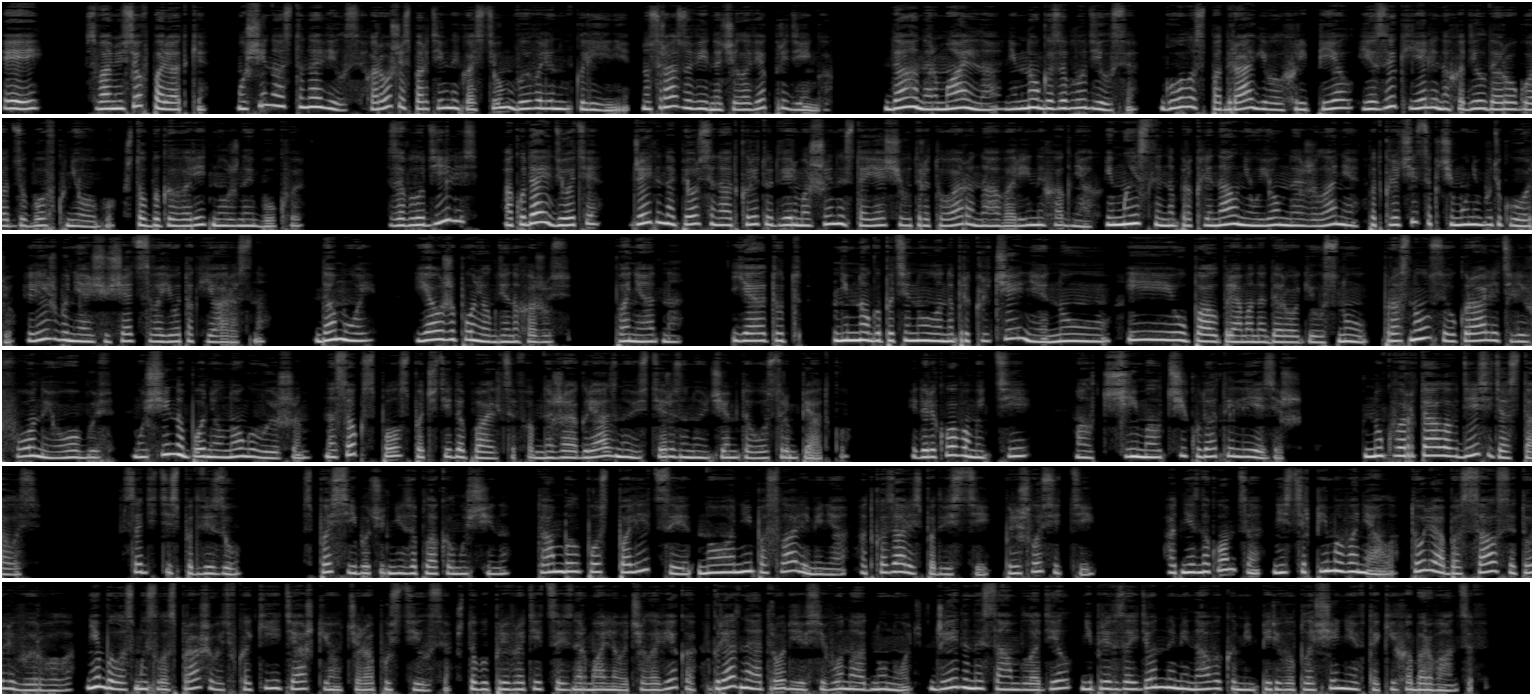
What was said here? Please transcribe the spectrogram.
«Эй, с вами все в порядке?» Мужчина остановился. Хороший спортивный костюм вывален в глине, но сразу видно человек при деньгах. «Да, нормально, немного заблудился. Голос подрагивал, хрипел, язык еле находил дорогу от зубов к небу, чтобы говорить нужные буквы. «Заблудились? А куда идете?» Джейден оперся на открытую дверь машины, стоящей у тротуара на аварийных огнях, и мысленно проклинал неуемное желание подключиться к чему-нибудь горю, лишь бы не ощущать свое так яростно. «Домой. Я уже понял, где нахожусь». «Понятно. Я тут Немного потянуло на приключение, ну, и упал прямо на дороге, уснул. Проснулся, украли телефон и обувь. Мужчина поднял ногу выше. Носок сполз почти до пальцев, обнажая грязную, истерзанную чем-то острым пятку. «И далеко вам идти?» «Молчи, молчи, куда ты лезешь?» «Ну, кварталов десять осталось». «Садитесь, подвезу». «Спасибо», — чуть не заплакал мужчина. «Там был пост полиции, но они послали меня, отказались подвести. Пришлось идти». От незнакомца нестерпимо воняло. То ли обоссался, то ли вырвало. Не было смысла спрашивать, в какие тяжкие он вчера пустился, чтобы превратиться из нормального человека в грязное отродье всего на одну ночь. Джейден и сам владел непревзойденными навыками перевоплощения в таких оборванцев.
